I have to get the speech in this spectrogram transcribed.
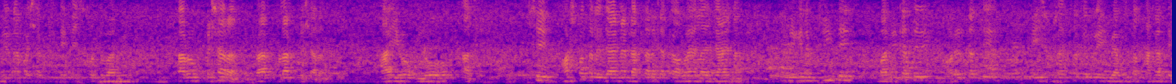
বিনা পয়সা ফ্রিতে টেস্ট করতে পারবে। কারও প্রেশার আছে ব্লাড ব্লাড প্রেশার আছে হাই হোক লো হোক, আছে। সে হাসপাতালে যায় না, ডাক্তারের কাছে অবহেলায় যায় না। এখানে ফ্রিতে বাড়ির কাছে, ঘরের কাছে এই সুস্বাস্থ্য কেন্দ্রে এই ব্যবস্থা থাকাতে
